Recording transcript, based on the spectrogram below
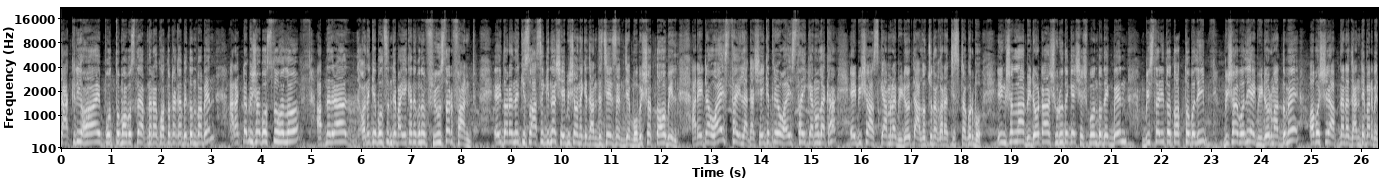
চাকরি হয়, প্রথম অবস্থায় আপনারা কত টাকা বেতন পাবেন? আর একটা বিষয়বস্তু হলো, আপনারা অনেকে বলছেন যে, ভাই, এখানে কোনো ফিউচার ফান্ড এই ধরনের কিছু আছে কি না সেই বিষয়ে অনেকে জানতে চেয়েছেন যে, ভবিষ্যৎ তহবিল। আর এটা অস্থায়ী লেখা, সেই ক্ষেত্রে অস্থায়ী কেন লেখা? এই বিষয়ে আজকে আমরা ভিডিওতে আলোচনা করার চেষ্টা করব। ইনশাল্লাহ ভিডিওটা শুরু থেকে শেষ পর্যন্ত দেখবেন। বিস্তারিত তথ্য বলি বিষয় বলি এই ভিডিওর মাধ্যমে অবশ্যই আপনারা জানতে পারবেন।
